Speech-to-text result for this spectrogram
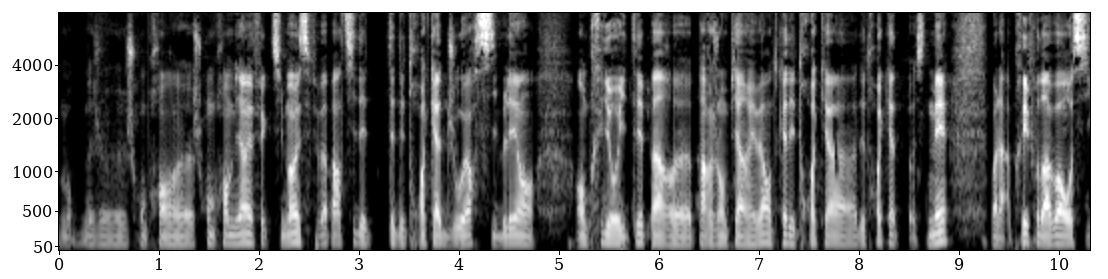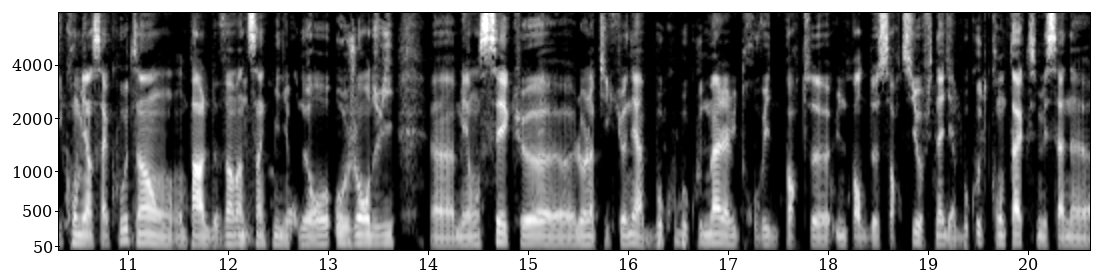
Bon, bah, je, je, comprends, euh, je comprends bien, effectivement, et ça fait pas partie des, des 3-4 joueurs ciblés en, en priorité par, euh, par Jean-Pierre River, en tout cas des 3-4 des 3, postes. Mais voilà, après, il faudra voir aussi combien ça coûte. Hein. On, parle de 20-25 millions d'euros aujourd'hui, euh, mais on sait que l'Olympique lyonnais a beaucoup, beaucoup de mal à lui trouver une porte, une porte de sortie. Au final, il y a beaucoup de contacts, mais ça, ne,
